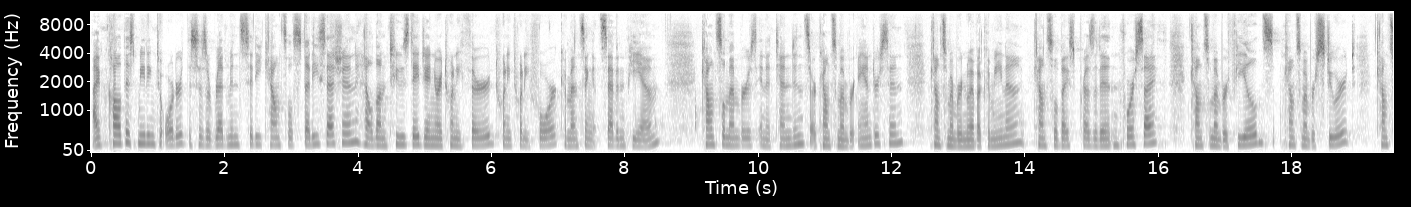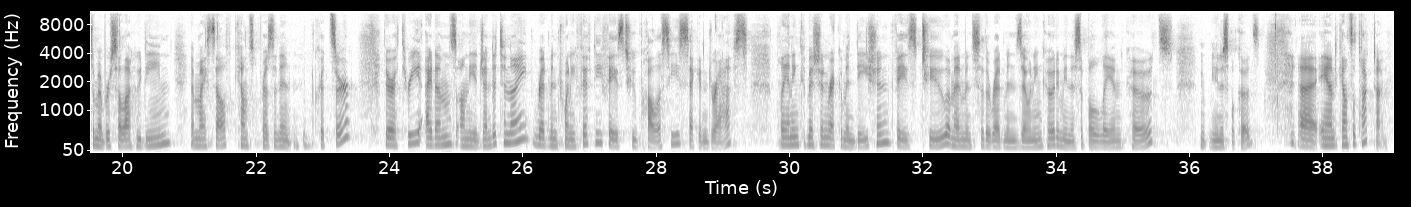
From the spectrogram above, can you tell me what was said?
I call this meeting to order. This is a Redmond City Council study session held on Tuesday, January 23rd, 2024, commencing at 7 p.m. Council members in attendance are Councilmember Anderson, Councilmember Nuevacamina, Council Vice President Forsyth, Councilmember Fields, Councilmember Stuart, Councilmember Salahuddin, and myself, Council President Kritzer. There are three items on the agenda tonight Redmond 2050 Phase 2 policies, second drafts, Planning Commission recommendation, Phase 2 amendments to the Redmond Zoning Code and Municipal Land Codes, municipal codes, uh, and Council Talk Time.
